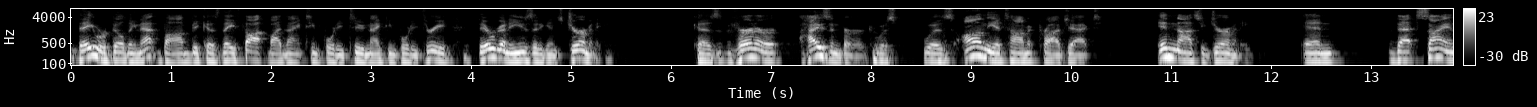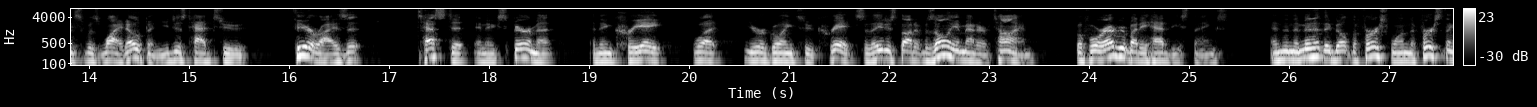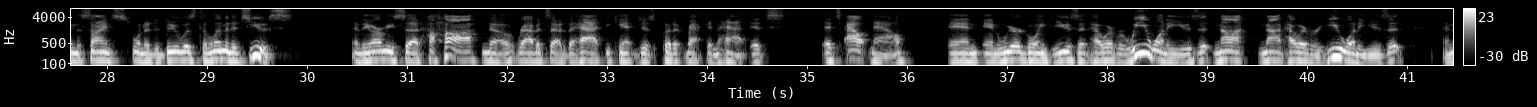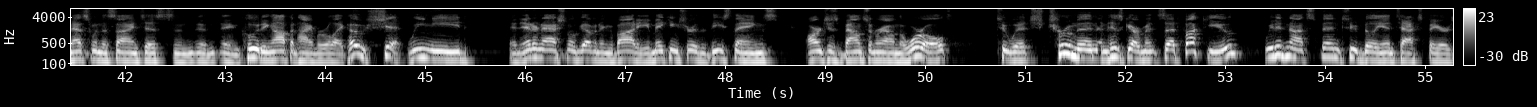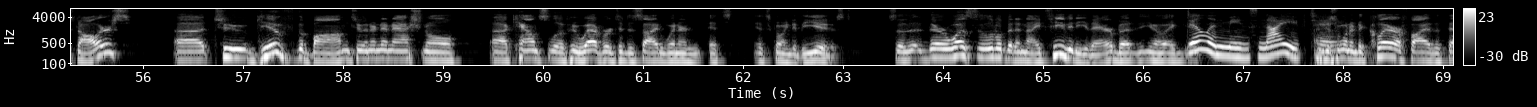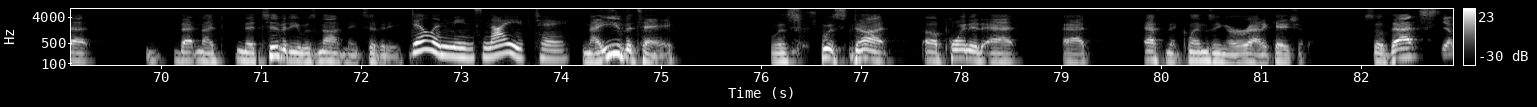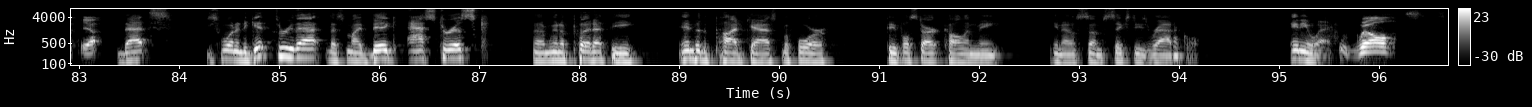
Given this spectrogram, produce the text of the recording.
they were building that bomb because they thought by 1942, 1943, they were going to use it against Germany because Werner Heisenberg was was on the atomic project in Nazi Germany, and that science was wide open. You just had to theorize it, test it, and experiment, and then create what you were going to create. So they just thought it was only a matter of time before everybody had these things, And then the minute they built the first one, the first thing the scientists wanted to do was to limit its use. And the army said, "Ha ha! no, rabbits out of the hat. You can't just put it back in the hat. It's it's out now, and and we're going to use it however we want to use it, not not however you want to use it." And that's when the scientists, and, and, including Oppenheimer, were like, "Oh shit, we need an international governing body making sure that these things aren't just bouncing around the world." To which Truman and his government said, "Fuck you! We did not spend two billion taxpayers' dollars uh, to give the bomb to an international." uh, council of whoever to decide when it's it's going to be used. So th- there was a little bit of naivety there, but you know, it, Dylan means naivete. I just wanted to clarify that that that na- nativity was not nativity. Dylan means naivete. Naivete was was not uh, pointed at at ethnic cleansing or eradication. So that's yep, yep. That's just wanted to get through that. That's my big asterisk that I'm going to put at the end of the podcast before people start calling me, you know, some 60s radical. Anyway. Well,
